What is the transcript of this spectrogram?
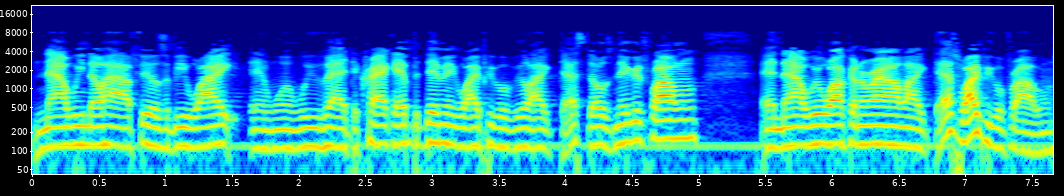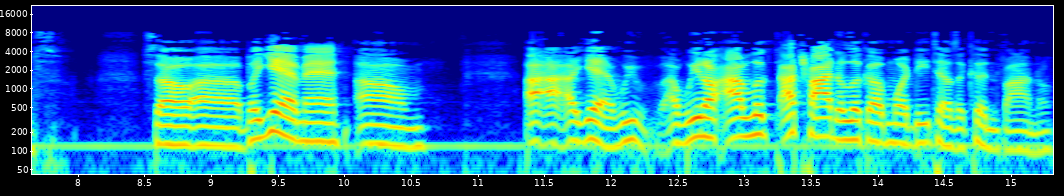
now we know how it feels to be white. And when we had the crack epidemic, white people be like, that's those niggers problem. And now we're walking around like, that's white people problems. So, uh, but yeah, man, um, I, I, yeah, we, we don't, I looked, I tried to look up more details. I couldn't find them.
